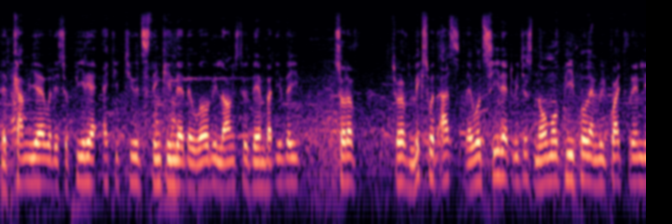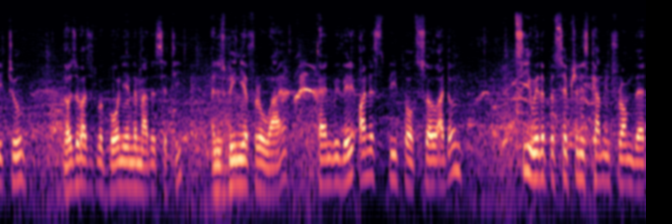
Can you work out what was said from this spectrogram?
that come here with their superior attitudes, thinking that the world belongs to them. But if they sort of sort of mix with us, they will see that we're just normal people and we're quite friendly too. Those of us that were born here in the mother city and who's been here for a while. And we're very honest people, so I don't see where the perception is coming from that,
